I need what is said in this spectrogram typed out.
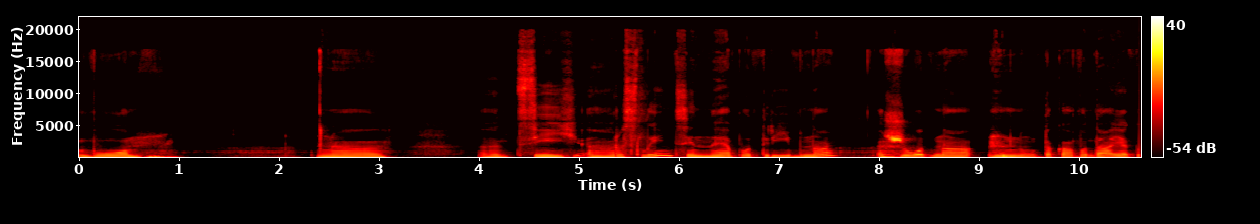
Бо цій рослинці не потрібна жодна ну, така вода, як,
